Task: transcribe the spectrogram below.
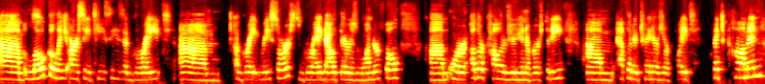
Um, locally, RCTC is a great um, a great resource. Greg out there is wonderful. or other college or university, athletic trainers are quite quite common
